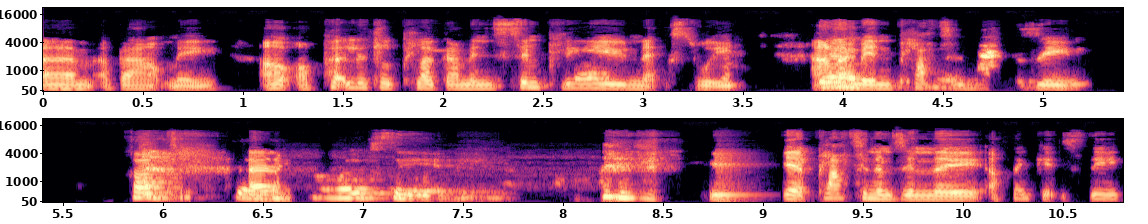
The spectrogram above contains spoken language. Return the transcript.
um, about me. I'll, I'll, put a little plug. I'm in Simply You next week, and yeah, I'm in Platinum magazine. Fantastic! Um, I can't wait to see it. yeah, Platinum's in the. I think it's the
